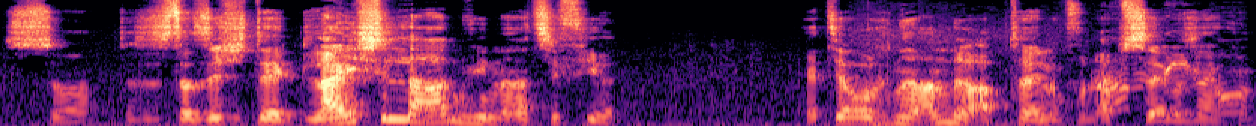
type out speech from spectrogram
So, das ist tatsächlich der gleiche Laden wie in AC4. Hätte ja auch eine andere Abteilung von Abstergo sein können.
